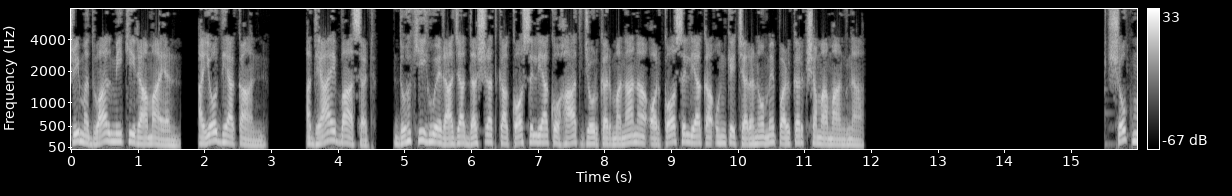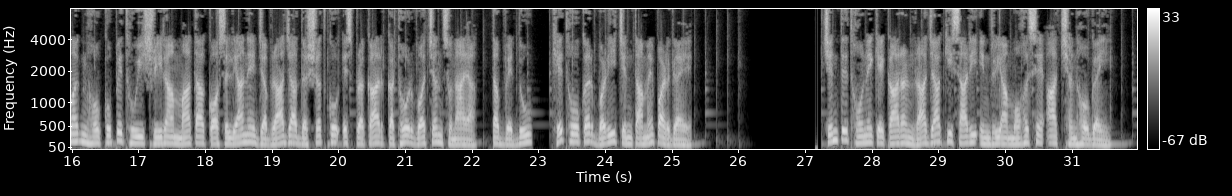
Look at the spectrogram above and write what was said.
श्रीमद्वाल्मीकि रामायण अयोध्या कांड अध्याय बासठ। दुखी हुए राजा दशरथ का कौशल्या को हाथ जोड़कर मनाना और कौशल्या का उनके चरणों में पड़कर क्षमा मांगना। शोकमग्न हो कुपित हुई श्रीराम माता कौशल्या ने जब राजा दशरथ को इस प्रकार कठोर वचन सुनाया, तब वे दू, खित होकर बड़ी चिंता में पड़ गए। चिंतित होने के कारण राजा की सारी इंद्रियाँ मोह से आच्छन हो गईं।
